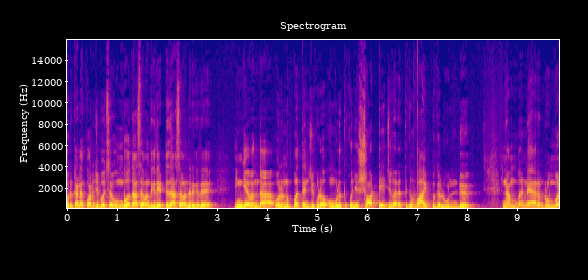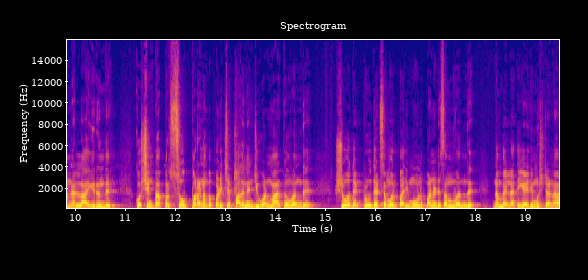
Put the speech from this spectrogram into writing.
ஒரு கணக்கு குறைஞ்சி போச்சு சார் ஒம்பது தான் சார் வந்திருக்குது எட்டு தான் சார் வந்திருக்குது. இங்கே வந்தால் ஒரு முப்பத்தஞ்சு கூட உங்களுக்கு கொஞ்சம் ஷார்ட்டேஜ் வரத்துக்கு வாய்ப்புகள் உண்டு. நம்ம நேரம் ரொம்ப நல்லா இருந்து கொஷின் பேப்பர் சூப்பராக நம்ம படித்த பதினஞ்சு ஒன் மார்க்கும் வந்து show that prove that sum ஒரு பதிமூணு பன்னெண்டு சம் வந்து நம்ம எல்லாத்தையும் எழுதி முடிச்சிட்டோன்னா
